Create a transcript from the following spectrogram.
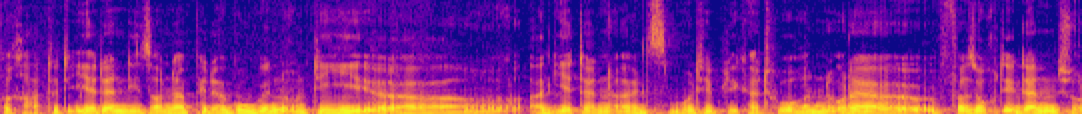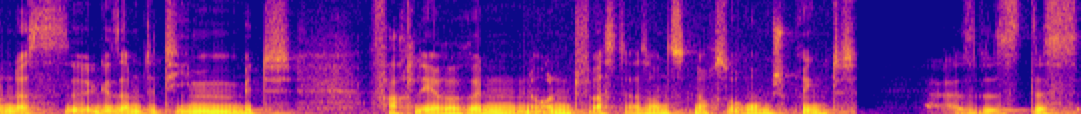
beratet ihr denn die Sonderpädagogin und die äh, agiert dann als Multiplikatorin oder versucht ihr dann schon das äh, gesamte Team mit Fachlehrerinnen und was da sonst noch so rumspringt. Also das, das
